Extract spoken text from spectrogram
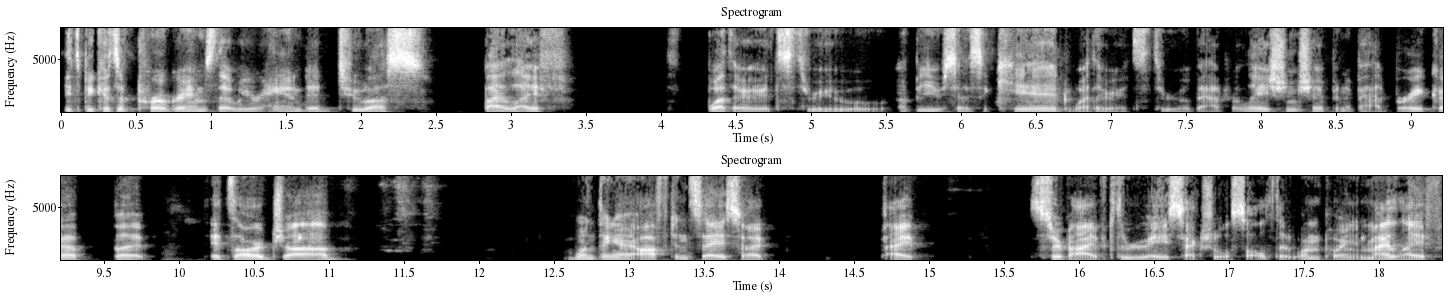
it's because of programs that we were handed to us by life whether it's through abuse as a kid, whether it's through a bad relationship and a bad breakup, but it's our job one thing I often say, so I I survived through a sexual assault at one point in my life.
